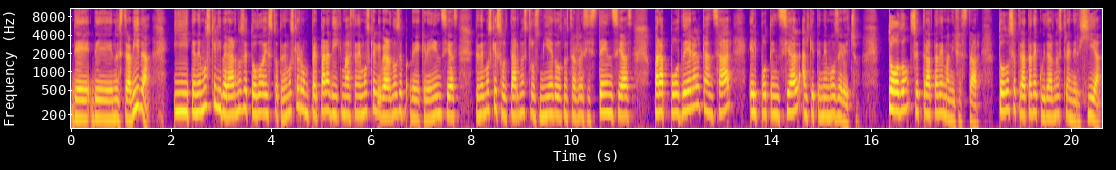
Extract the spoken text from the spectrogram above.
de, de nuestra vida. Y tenemos que liberarnos de todo esto, tenemos que romper paradigmas, tenemos que liberarnos de, creencias, tenemos que soltar nuestros miedos, nuestras resistencias para poder alcanzar el potencial al que tenemos derecho. Todo se trata de manifestar, todo se trata de cuidar nuestra energía,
